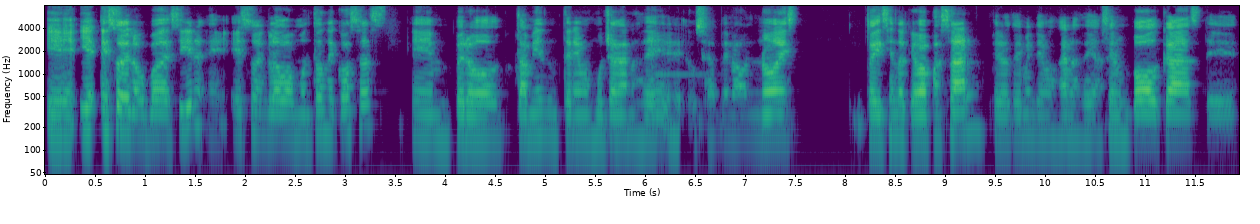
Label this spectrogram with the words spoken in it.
y eso de lo que puedo decir, eh, eso engloba un montón de cosas, em, pero también tenemos muchas ganas de, o sea, no, no es, estoy diciendo que va a pasar, pero también tenemos ganas de hacer un podcast, de,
